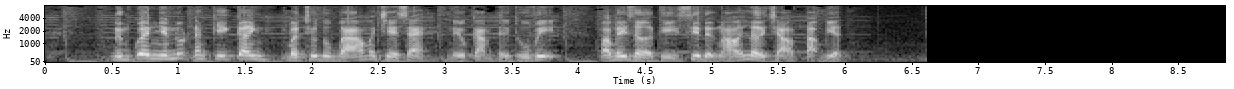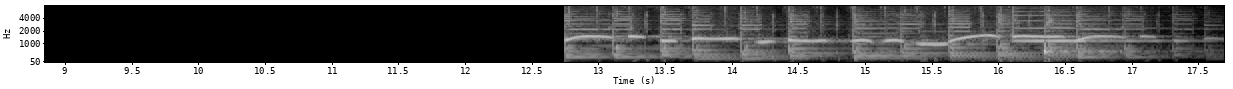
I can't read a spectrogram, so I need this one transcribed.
Đừng quên nhấn nút đăng ký kênh, bật chuông thông báo và chia sẻ nếu cảm thấy thú vị. Và bây giờ thì xin được nói lời chào tạm biệt.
